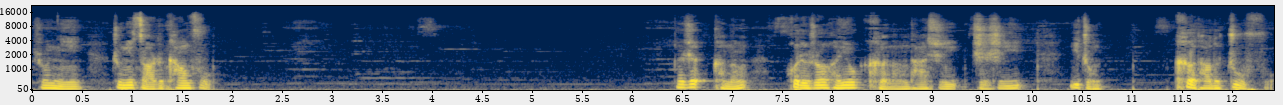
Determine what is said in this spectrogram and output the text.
说你祝你早日康复。但是可能，或者说很有可能，他是只是一一种客套的祝福。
